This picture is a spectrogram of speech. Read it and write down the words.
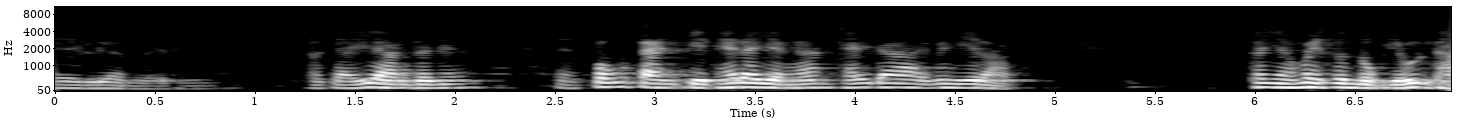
ไม่เรื่องเลยทีนี้เข้าใจยังตัวนี้ปรุงแต่งจิตให้ได้อย่างนั้น ใช้ได้ไม่มีหลับ ถ้ายังไม่สนุกอย่าเพิ่งท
